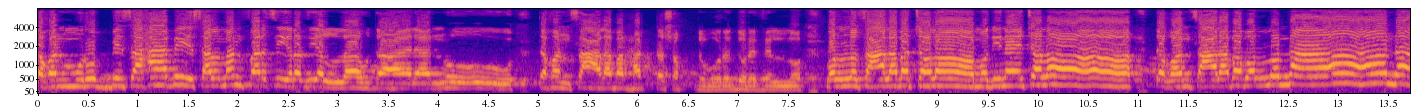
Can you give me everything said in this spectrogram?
তখন মুরব্বী সাহাবি সালমান ফার্সি রাজি আল্লাহ তখন সালাবার হাতটা শক্ত করে ধরে ফেলল। বলল সালাবা চলো, মদিনায় চলো। তখন সালাবা বলল, না না,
